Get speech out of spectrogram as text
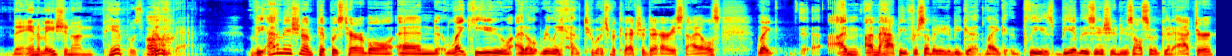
the animation on Pip was really bad. The animation on Pip was terrible, and like you, I don't really have too much of a connection to Harry Styles. Like, I'm I'm happy for somebody to be good. Like, please be a musician who's also a good actor.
